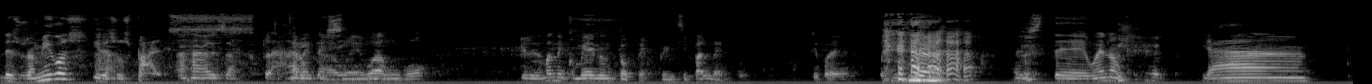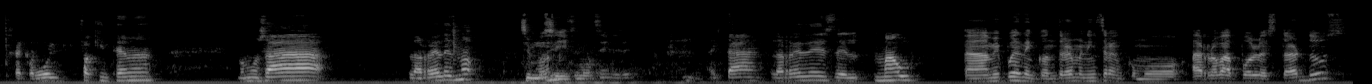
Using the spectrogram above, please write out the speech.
De sus amigos y de sus padres. Ajá, Claro exactamente. que A sí. huevo, a huevo. Que les manden comida en un tope, principalmente. Sí, pues. este, bueno, ya se acabó el fucking tema. Vamos a las redes, ¿no? Simón. Sí. Sí, sí, sí. Ahí está, las redes del Mau. A mí pueden encontrarme en Instagram como arroba Apollo Stardust.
